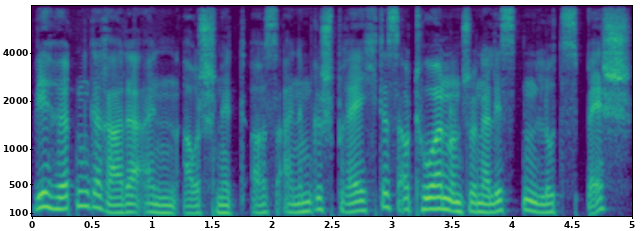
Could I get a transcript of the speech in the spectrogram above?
Wir hörten gerade einen Ausschnitt aus einem Gespräch des Autoren und Journalisten Lutz Besch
